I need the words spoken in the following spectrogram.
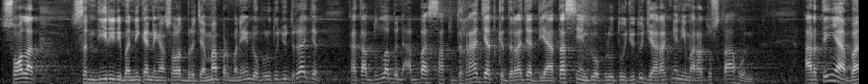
sholat sendiri dibandingkan dengan sholat berjamaah perbandingan 27 derajat. Kata Abdullah bin Abbas satu derajat ke derajat di atasnya yang 27 itu jaraknya 500 tahun. Artinya apa?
